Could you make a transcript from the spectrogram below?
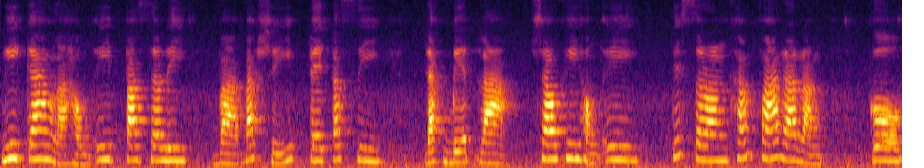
nghi can là Hồng Y Pasali và bác sĩ Petacci. Đặc biệt là sau khi Hồng Y Tisserand khám phá ra rằng cô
